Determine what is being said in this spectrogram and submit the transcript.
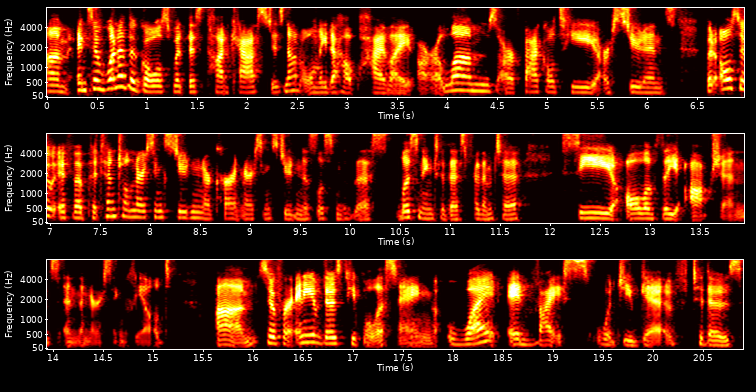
Um, and so, one of the goals with this podcast is not only to help highlight our alums, our faculty, our students, but also if a potential nursing student or current nursing student is listening to this, listening to this, for them to see all of the options in the nursing field. Um, so, for any of those people listening, what advice would you give to those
